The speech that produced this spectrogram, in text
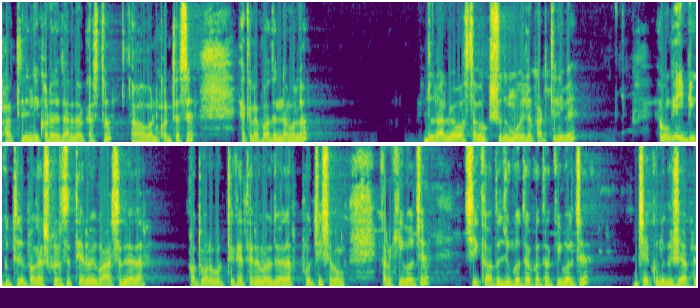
প্রার্থীদের নিকটে তার দরখাস্ত আহ্বান করতেছে। এখানে পদের নাম হলো জোনাল ব্যবস্থাপক, শুধু মহিলা প্রার্থী নিবে এবং এই বিজ্ঞপ্তিটি প্রকাশ করেছে তেরোই মার্চ দুই হাজার প্রথম পত্রিকা তেরোই মার্চ দুই হাজার পঁচিশ এবং এখানে কি বলছে? শিক্ষাগত যোগ্যতার কথা কি বলছে? যে কোনো বিষয়ে আপনি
